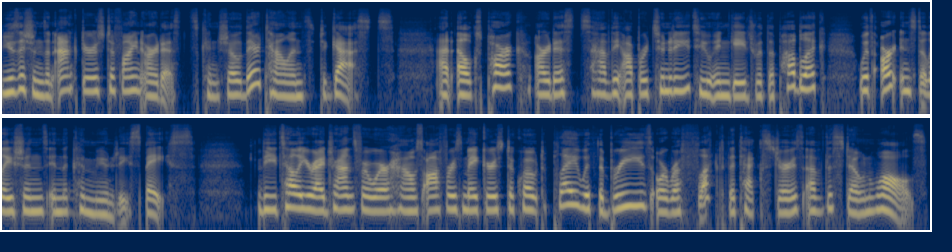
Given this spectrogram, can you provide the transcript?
musicians, and actors to fine artists can show their talents to guests. At Elks Park, artists have the opportunity to engage with the public with art installations in the community space. The Telluride Transfer Warehouse offers makers to, quote, play with the breeze or reflect the textures of the stone walls.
